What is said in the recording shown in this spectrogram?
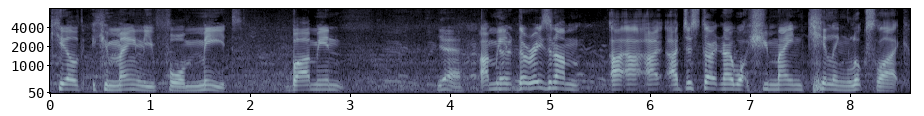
killed humanely for meat. But I mean, Yeah. I mean, The, reason I'm, I, I, I just don't know what humane killing looks like.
